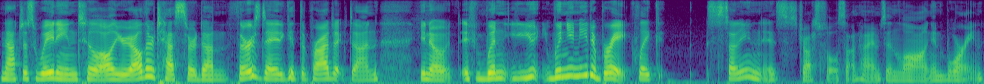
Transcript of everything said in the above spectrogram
not just waiting until all your other tests are done Thursday to get the project done. You know, if when you when you need a break, like studying is stressful sometimes and long and boring.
